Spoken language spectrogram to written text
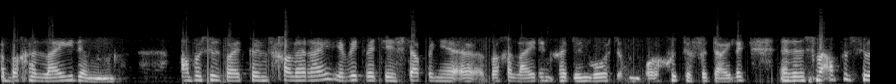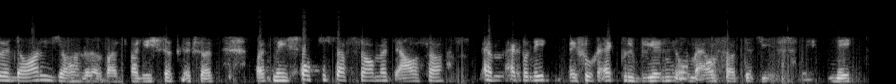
'n begeleiding amper soos by 'n kunsgalery. Jy weet wat jy stap en jy 'n uh, begeleiding gedoen word om uh, goed te verduidelik. En dit is my amper so in daardie genre wat wat die stuk is wat wat mense stap te stap saam met Elsa. Um, ek wil net ek voeg ek probeer nie om Elsa te wees nie. Net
